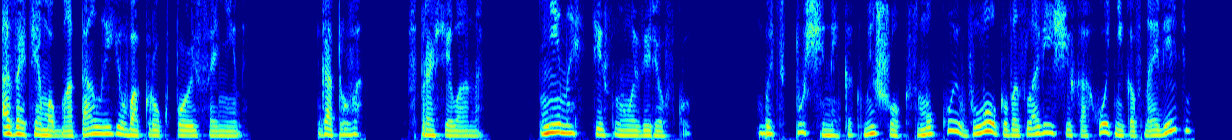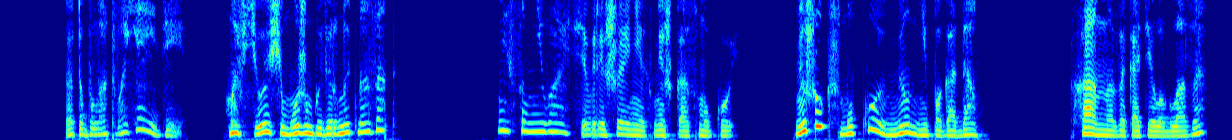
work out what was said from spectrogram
а затем обмотала ее вокруг пояса Нины. «Готово?» — спросила она. Нина стиснула веревку. Быть спущенной, как мешок с мукой в логово зловещих охотников на ведьм — это была твоя идея. Мы все еще можем повернуть назад. Не сомневайся в решениях мешка с мукой. Мешок с мукой умен не по годам. Ханна закатила глаза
